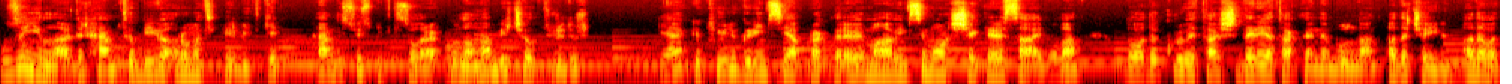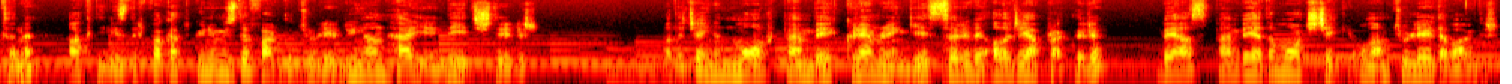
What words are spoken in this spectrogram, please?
uzun yıllardır hem tıbbi ve aromatik bir bitki hem de süs bitkisi olarak kullanılan bir çalı türüdür. Genellikle tüylü grimsi yapraklara ve mavimsi mor çiçeklere sahip olan, doğada kuru ve taşlı dere yataklarında bulunan ada çayının ana vatanı Akdeniz'dir. Fakat günümüzde farklı türleri dünyanın her yerinde yetiştirilir. Ada çayının mor, pembe, krem rengi, sarı ve alaca yaprakları, beyaz, pembe ya da mor çiçekli olan türleri de vardır.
